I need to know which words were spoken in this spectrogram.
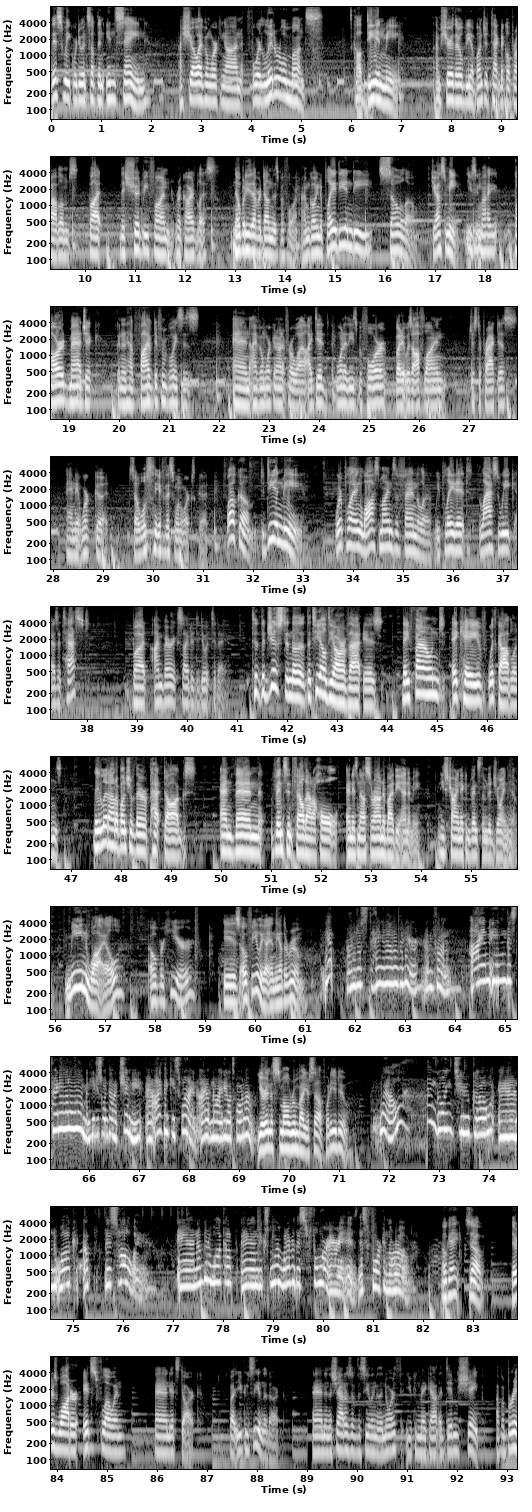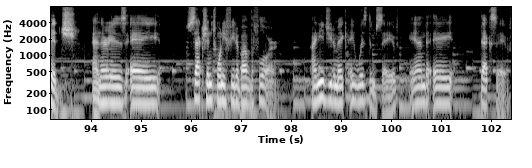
this week we're doing something insane. A show I've been working on for literal months. It's called D and Me. I'm sure there'll be a bunch of technical problems, but this should be fun regardless. Nobody's ever done this before. I'm going to play D&D solo. Just me, using my bard magic. I'm going to have five different voices and I've been working on it for a while. I did one of these before, but it was offline just to practice and it worked good. So we'll see if this one works good. Welcome to D and Me. We're playing Lost Mines of Phandelver. We played it last week as a test, but I'm very excited to do it today. To the gist and the, the TLDR of that is they found a cave with goblins. They let out a bunch of their pet dogs, and then Vincent fell down a hole and is now surrounded by the enemy. And he's trying to convince them to join him. Meanwhile, over here is Ophelia in the other room. Yep, I'm just hanging out over here, having fun. I'm in this tiny little room, and he just went down a chimney, and I think he's fine. I have no idea what's going on. You're in a small room by yourself. What do you do? Well, I'm going to go and walk up this hallway. And I'm going to walk up and explore whatever this four area is, this fork in the road. Okay, so there's water, it's flowing, and it's dark. But you can see in the dark. And in the shadows of the ceiling to the north, you can make out a dim shape of a bridge. And there is a section 20 feet above the floor. I need you to make a wisdom save and a dex save.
